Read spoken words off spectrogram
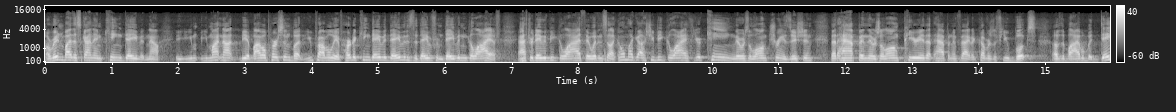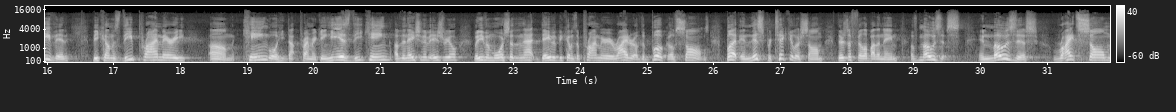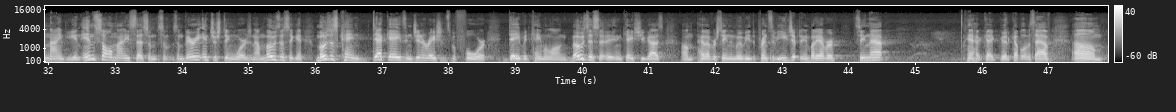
are written by this guy named King David. Now, you, you might not be a Bible person, but you probably have heard of King David. David is the David from David and Goliath. After David beat Goliath, they wouldn't say, like, oh my gosh, you beat Goliath, you're king. There was a long transition that happened. There was a long period that happened. In fact, it covers a few books of the Bible. But David becomes the primary um, king. Well, he's not primary king. He is the king of the nation of Israel. But even more so than that, David becomes the primary writer of the book of Psalms. But in this particular psalm, there's a fellow by the name of Moses. And Moses writes Psalm 90. And in Psalm 90, he says some, some, some, very interesting words. Now, Moses, again, Moses came decades and generations before David came along. Moses, in case you guys um, have ever seen the movie The Prince of Egypt, anybody ever seen that? Yeah, okay, good. A couple of us have. Um,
